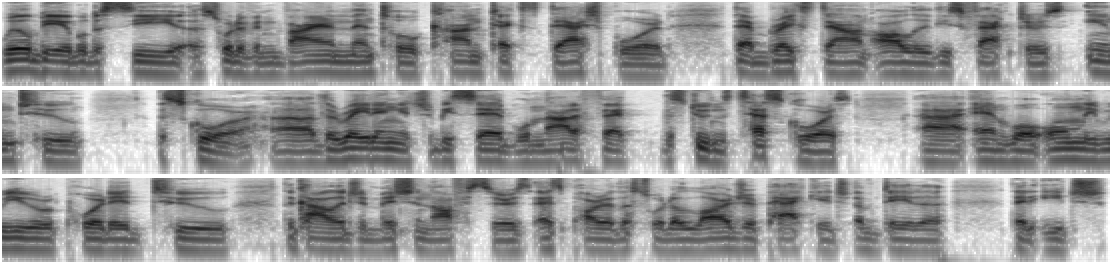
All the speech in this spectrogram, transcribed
will be able to see a sort of environmental context dashboard that breaks down all of these factors into the score. Uh, the rating, it should be said, will not affect the students' test scores uh, and will only be reported to the college admission officers as part of the sort of larger package of data that each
